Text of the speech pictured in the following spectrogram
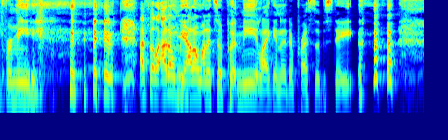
for me, I feel like I don't mean I don't want it to put me like in a depressive state.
